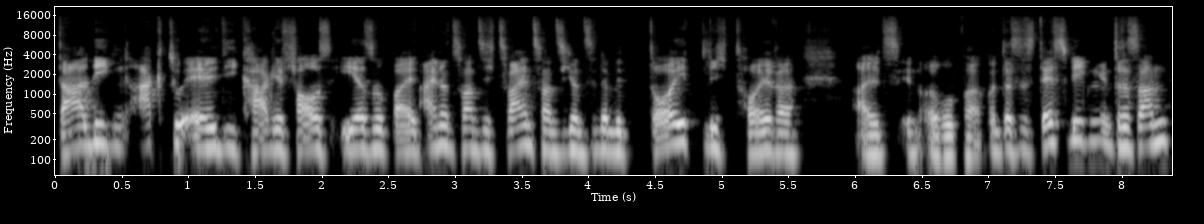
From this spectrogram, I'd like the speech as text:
Da liegen aktuell die KGVs eher so bei 21, 22 und sind damit deutlich teurer als in Europa. Und das ist deswegen interessant,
